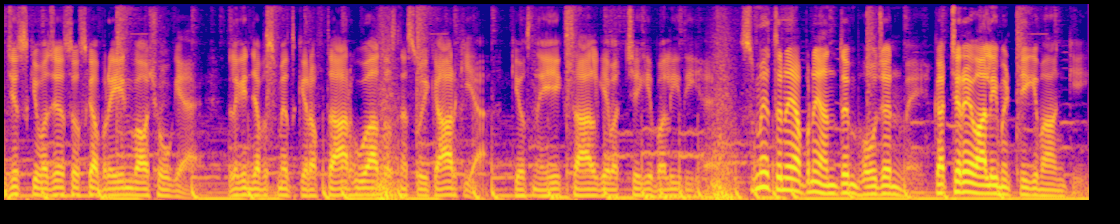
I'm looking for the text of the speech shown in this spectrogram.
जिसकी वजह से उसका ब्रेन वॉश हो गया है। लेकिन जब स्मिथ गिरफ़्तार हुआ तो उसने स्वीकार किया कि उसने एक साल के बच्चे की बलि दी है। स्मिथ ने अपने अंतिम भोजन में कचरे वाली मिट्टी की मांग की।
